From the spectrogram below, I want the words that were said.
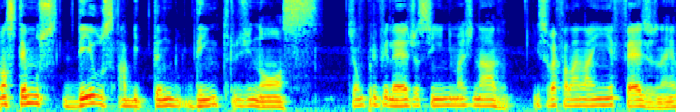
nós temos Deus habitando dentro de nós, que é um privilégio assim inimaginável. Isso vai falar lá em Efésios, né?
